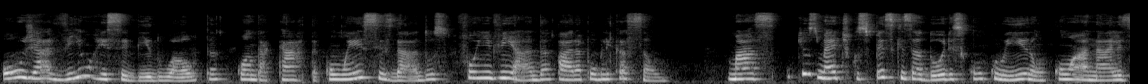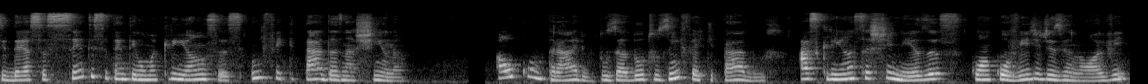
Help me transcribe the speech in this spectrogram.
ou já haviam recebido alta quando a carta com esses dados foi enviada para publicação. Mas o que os médicos pesquisadores concluíram com a análise dessas 171 crianças infectadas na China? Ao contrário dos adultos infectados, as crianças chinesas com a Covid-19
